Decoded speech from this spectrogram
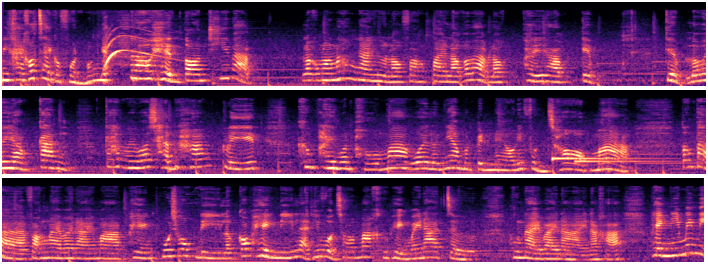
มีใครเข้าใจกับฝนบ้างเนี่ยเราเห็นตอนที่แบบ เรากำลังนั่งทำงานอยู่เราฟังไปเราก็แบบเราพยายามเก็บ เก็บแล้วพยายามกั้นกั้นไว้ว่าฉันห้ามกรี๊ดคือเพลงมันพอมากเว้ยแล้วเนี่ยมันเป็นแนวที่ฝนชอบมาก ตั้งแต่ฟังนายบายนายมาเพลงผู้โชคดี แล้วก็เพลงนี้แหละที่ฝนชอบมากคือเพลงไม่น่าเจอของนายบายนายนะคะ เพลงนี้ไม่มี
